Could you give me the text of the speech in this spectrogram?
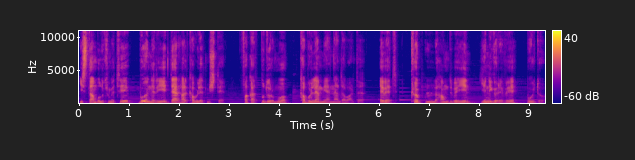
İstanbul hükümeti bu öneriyi derhal kabul etmişti. Fakat bu durumu kabullenmeyenler de vardı. Evet, Köprülü Hamdi Bey'in yeni görevi buydu.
